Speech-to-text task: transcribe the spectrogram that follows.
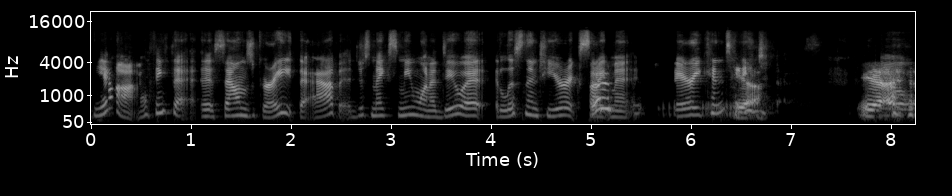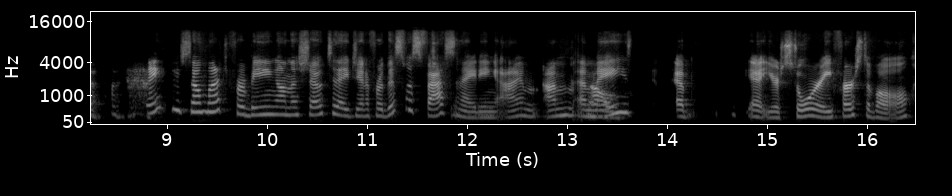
Yeah, I think that it sounds great. The app, it just makes me want to do it. Listening to your excitement, very contagious. yeah. So- Thank you so much for being on the show today, Jennifer. This was fascinating. I'm I'm amazed at, at your story, first of all,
